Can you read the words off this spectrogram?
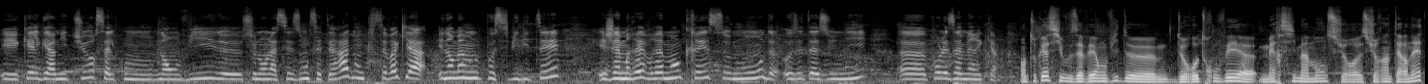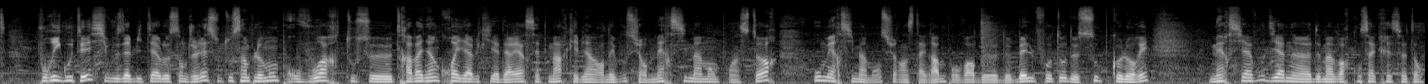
et quelle garniture, celle qu'on a envie euh, selon la saison, etc. Donc c'est vrai qu'il y a énormément de possibilités et j'aimerais vraiment créer ce monde aux États-Unis euh, pour les Américains. En tout cas, si vous avez envie de, retrouver euh, Merci Maman sur, sur Internet, pour y goûter si vous habitez à Los Angeles ou tout simplement pour voir tout ce travail incroyable qu'il y a derrière cette marque, eh bien rendez-vous sur mercimaman.store ou Merci Maman sur Instagram pour voir de, de belles photos de soupes colorées. Merci à vous Diane de m'avoir consacré ce temps.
